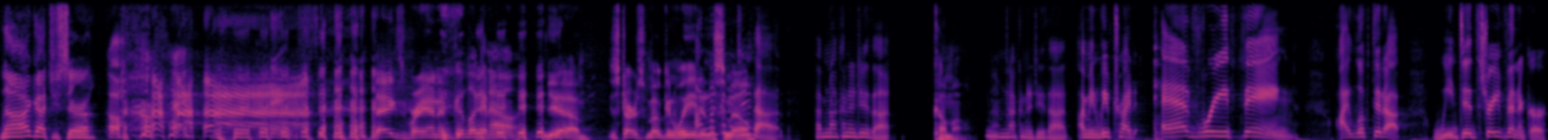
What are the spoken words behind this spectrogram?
No, I got you, Sara. Thanks. Thanks, Brandon. Good looking out. Yeah, you start smoking weed, and the smell. I'm it'll not going to do that. I'm not going to do that. Come on. I'm not going to do that. I mean, we've tried everything. I looked it up. We did straight vinegar.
